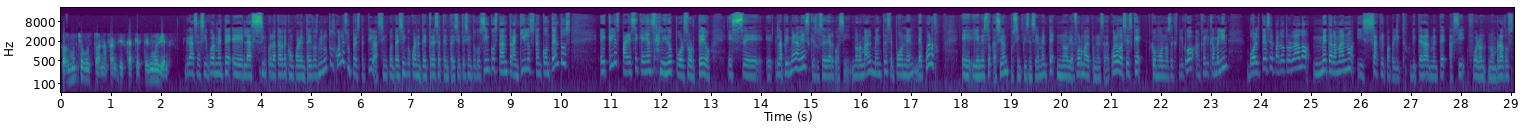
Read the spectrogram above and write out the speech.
Con mucho gusto, Ana Francisca. Que estés muy bien. Gracias. Igualmente, las 5 de la tarde con 42 minutos. ¿Cuál es su perspectiva? 55, 43, 77, 125. ¿Están tranquilos? ¿Están contentos? Eh, ¿Qué les parece que hayan salido por sorteo? Es eh, eh, la primera vez que sucede algo así. Normalmente se ponen de acuerdo. y en esta ocasión, pues simple y sencillamente no había forma de ponerse de acuerdo. Así es que, como nos explicó Angélica Melín, voltese para el otro lado, meta la mano y saque el papelito. Literalmente así fueron nombrados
